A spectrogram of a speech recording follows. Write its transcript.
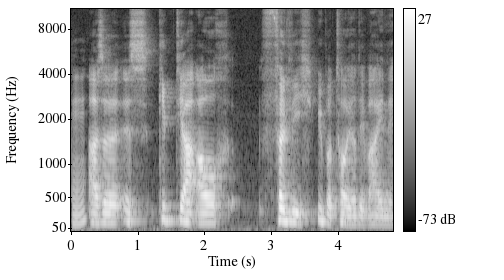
Mhm. Also es gibt ja auch völlig überteuerte Weine.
